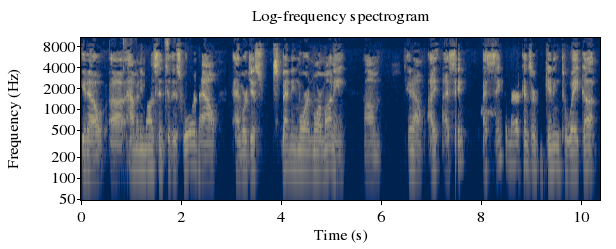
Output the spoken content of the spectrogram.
you know, uh, how many months into this war now, and we're just spending more and more money. Um, you know, I, I think I think Americans are beginning to wake up.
